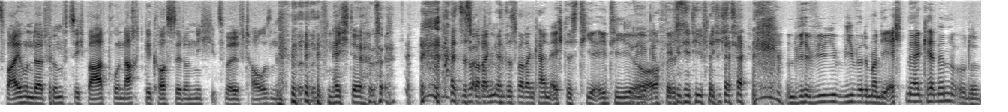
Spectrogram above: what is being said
250 Baht pro Nacht gekostet und nicht 12.000 für fünf Nächte. das, war dann, das war dann kein echtes TAT nee, Office. Definitiv nicht. und wie, wie, wie würde man die echten erkennen? Oder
